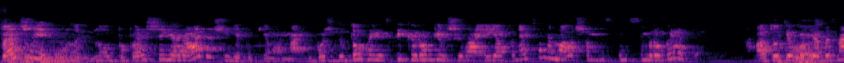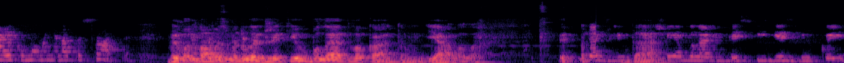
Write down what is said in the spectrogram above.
ця ну, ну, по-перше, я рада, що є такий момент, бо ж до того я стільки років жила, і я поняття не мала, що мені з тим всім робити. А тут я хоча б знаю, кому мені написати. Ви в одному з минулих життів були адвокатом дьявола. Да, що я була десь з Люкою.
